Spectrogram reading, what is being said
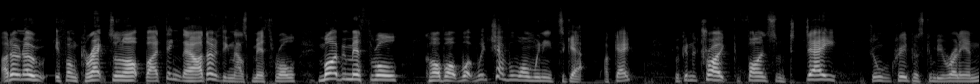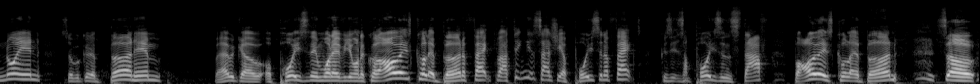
I don't know if I'm correct or not, but I think they are. I don't think that's mithril. It might be mithril, cobalt, whichever one we need to get, okay? We're going to try find some today. Jungle creepers can be really annoying, so we're going to burn him. There we go. Or poison him, whatever you want to call it. I always call it burn effect, but I think it's actually a poison effect because it's a poison staff. But I always call it a burn. So,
